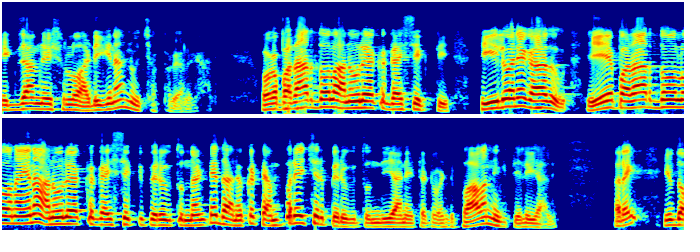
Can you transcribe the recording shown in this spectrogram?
ఎగ్జామినేషన్లో అడిగినా నువ్వు చెప్పగలగాలి. ఒక పదార్థంలో అణువుల యొక్క గతిశక్తి టీలోనే కాదు ఏ పదార్థంలోనైనా అణువుల యొక్క గతిశక్తి పెరుగుతుందంటే దాని యొక్క టెంపరేచర్ పెరుగుతుంది అనేటటువంటి భావన నీకు తెలియాలి. Right if the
